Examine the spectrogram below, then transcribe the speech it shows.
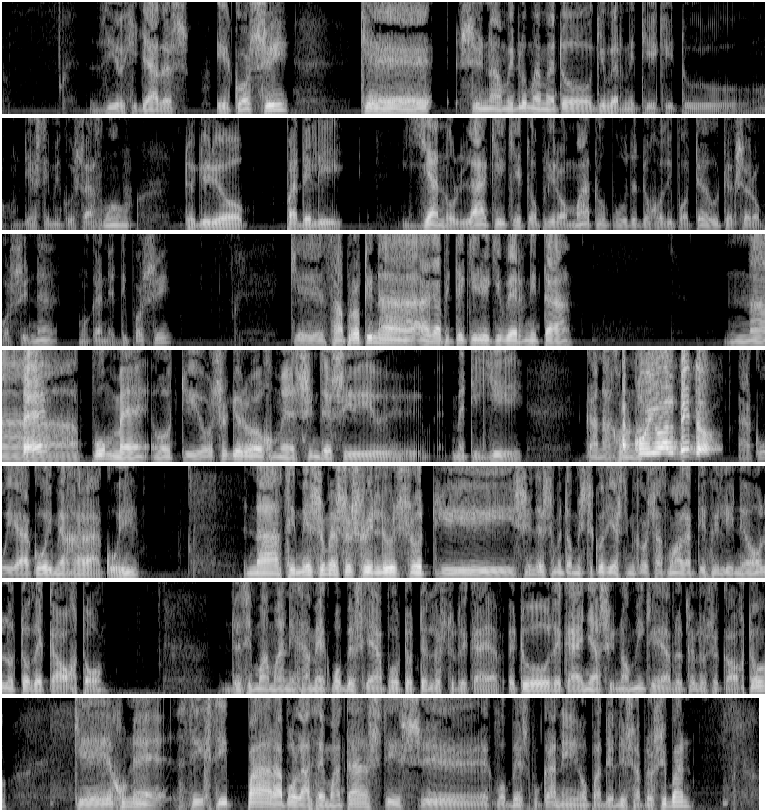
2020 και συναμιλούμε με το κυβερνητή εκεί του διαστημικού σταθμού τον κύριο Παντελή Γιαννουλάκη και το πλήρωμά του που δεν το έχω δει ποτέ ούτε ξέρω πως είναι μου κάνει εντύπωση και θα πρότεινα αγαπητέ κύριε κυβερνήτα να ναι. πούμε ότι όσο καιρό έχουμε σύνδεση με τη γη κάνα χρόνο Ακούει ο Αλμπίντο. Ακούει, ακούει, μια χαρά ακούει. Να θυμίσουμε στους φίλους ότι η σύνδεση με το μυστικό διαστημικό σταθμό αγαπητοί φίλοι είναι όλο το 18 δεν θυμάμαι αν είχαμε εκπομπές και από το τέλος του, 19, ε, του 19 συγγνώμη, και από το τέλος του 18 και έχουν θυχθεί πάρα πολλά θέματα στις ε, εκπομπές που κάνει ο Παντελής από το σύμπαν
